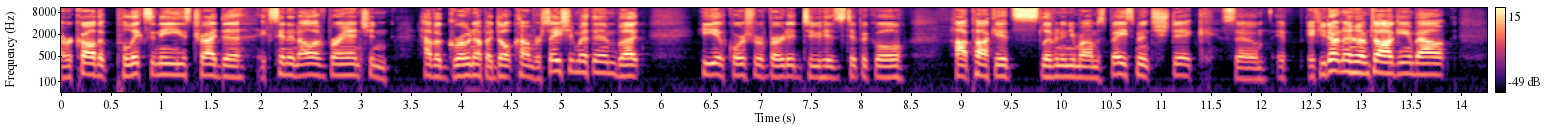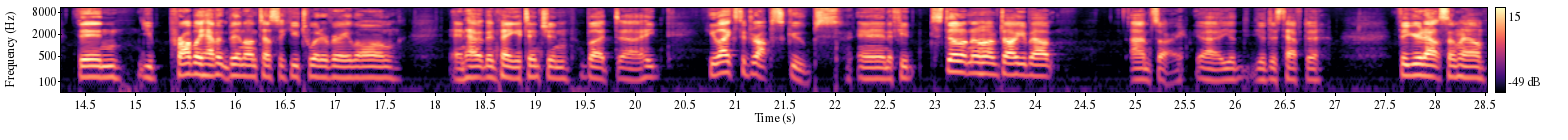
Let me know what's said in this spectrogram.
I recall that Polixenes tried to extend an olive branch and have a grown up adult conversation with him, but he, of course, reverted to his typical Hot Pockets, living in your mom's basement shtick. So if, if you don't know who I'm talking about, then you probably haven't been on Tesla Q Twitter very long and haven't been paying attention. But uh, he he likes to drop scoops, and if you still don't know who I'm talking about, I'm sorry. Uh, you'll you'll just have to figure it out somehow.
